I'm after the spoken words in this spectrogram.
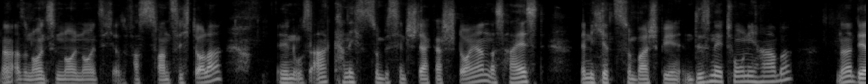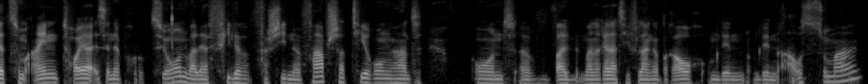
Ne? Also 19,99, also fast 20 Dollar. In den USA kann ich es so ein bisschen stärker steuern. Das heißt, wenn ich jetzt zum Beispiel einen Disney-Tony habe, ne, der zum einen teuer ist in der Produktion, weil er viele verschiedene Farbschattierungen hat und äh, weil man relativ lange braucht, um den, um den auszumalen.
